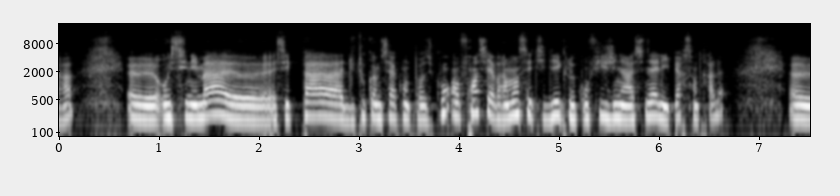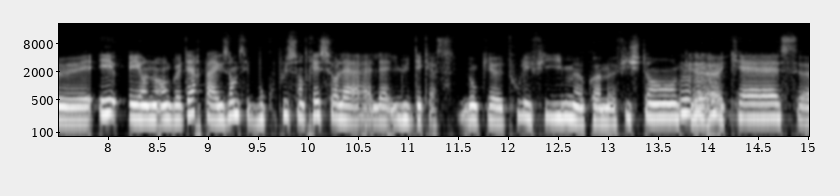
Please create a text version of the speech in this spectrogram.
Euh, au cinéma, euh, c'est pas du tout comme ça qu'on pense du coup. En France, il y a vraiment cette idée que le conflit générationnel est hyper central. Euh, et, et en Angleterre, par exemple, c'est beaucoup plus centré sur la, la lutte des classes. Donc, euh, tous les films comme Fish Tank, Mm, mm, euh, mm. Caisse,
